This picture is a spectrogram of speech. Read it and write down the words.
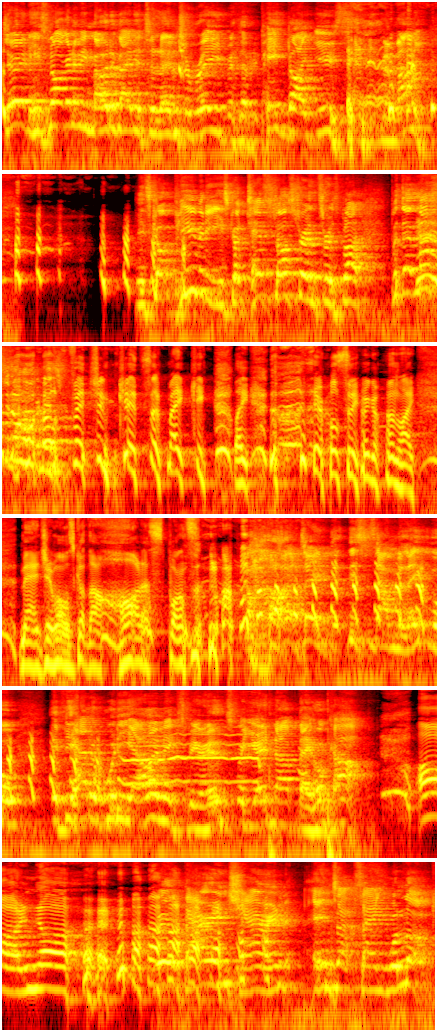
Dude, he's not going to be motivated to learn to read with a pig like you sending the money. He's got puberty, he's got testosterone through his blood. But that must the have happened. World Vision kids are making, like, they're all sitting there going, like, man, Jamal's got the hottest sponsor. Oh, dude, this is unbelievable. If you had a Woody Allen experience where you end up, they hook up. oh, no. Where Barry Sharon ends up saying, well, look,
